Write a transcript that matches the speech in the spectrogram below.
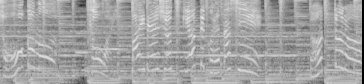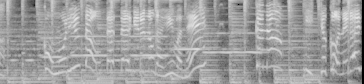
そうかも。今日はいっぱい練習付き合ってくれたし。だったら子守歌を歌ってあげるのがいいわね。かな。一曲お願い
